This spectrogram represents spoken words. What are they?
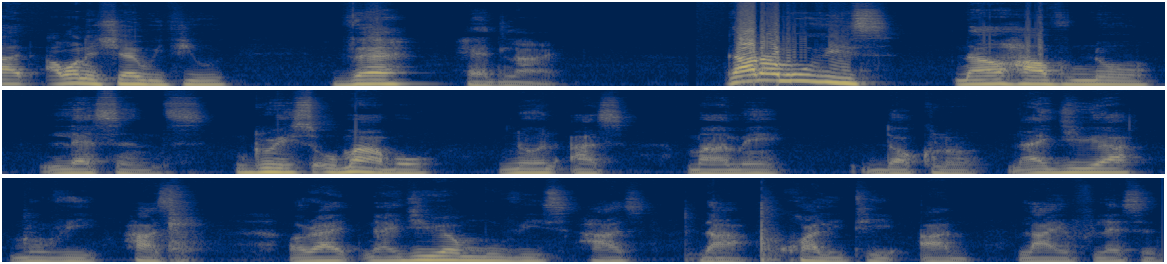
I want to share with you the headline. Ghana movies now have no lessons. Grace Omaboe, known as Maame Dokono. Nigeria movie has it. All right, Nigeria movies has that quality and life lesson.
